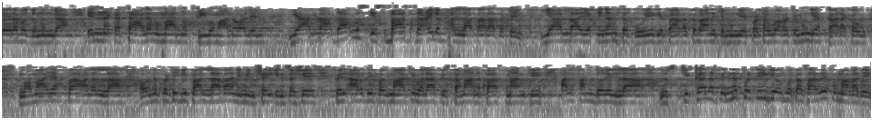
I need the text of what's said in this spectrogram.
ای رب زمونږه انک تعلم ما نخفي وما نعلن یا الله دا اوس اثبات د علم الله تعالی ته کوي یا الله یقینا ته پويږي پاغه سبانه چې مونږه پټو هغه چې مونږه ښکارا کو وما يخفى على الله او نه پټيږي په الله باندې من شي انس شي فی الارض پزما کې ولا فی السماء نه پاسمان کې الحمدلله نو چې کله په نه پټیږي او متصرف ماغه دی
